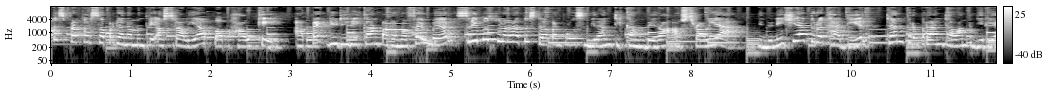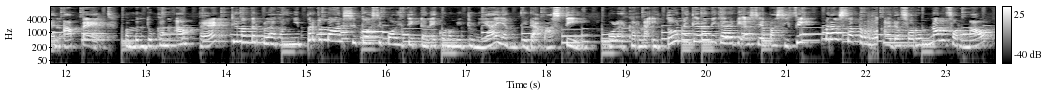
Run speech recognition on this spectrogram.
atas prakarsa Perdana Menteri Australia Bob Hawke. APEC didirikan pada November 1989 di Canberra, Australia. Indonesia turut hadir dan berperan dalam pendirian APEC. Pembentukan APEC dilatar belakangi perkembangan situasi politik politik dan ekonomi dunia yang tidak pasti. Oleh karena itu, negara-negara di Asia Pasifik merasa perlu ada forum non-formal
